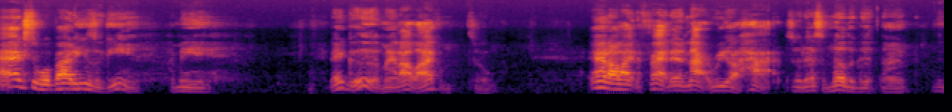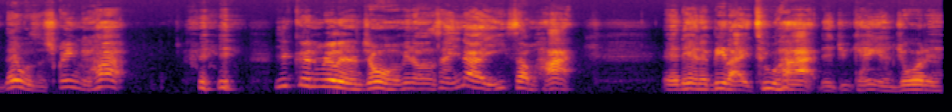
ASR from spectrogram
I actually will buy these again. I mean, they're good, man. I like them. So, and I like the fact they're not real hot. So that's another good thing they was extremely hot, you couldn't really enjoy them. You know what I'm saying? You know, you eat something hot, and then it be like too hot that you can't enjoy the,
